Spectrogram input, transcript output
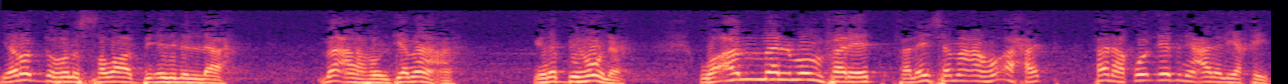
يرده للصواب بإذن الله. معه الجماعة. ينبهونه. وأما المنفرد فليس معه أحد. فنقول ابني على اليقين.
